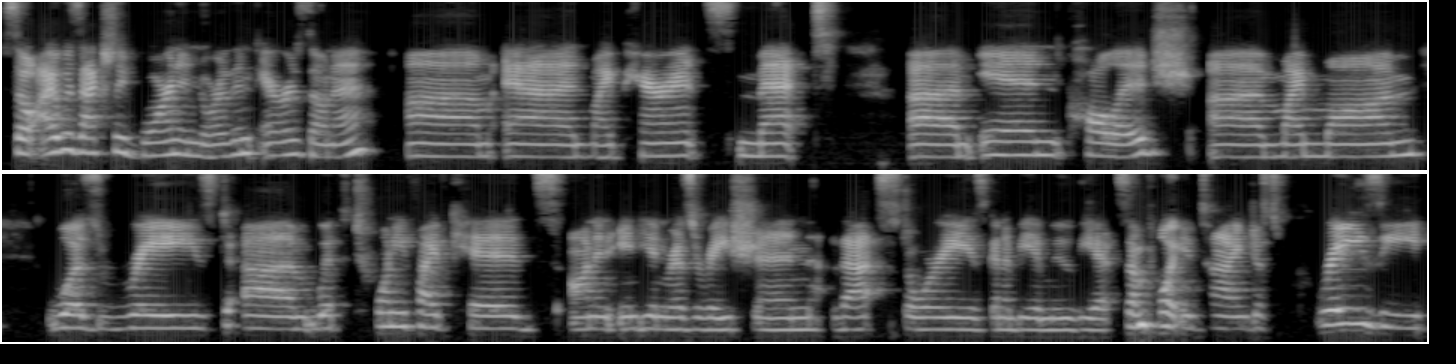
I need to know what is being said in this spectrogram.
so I was actually born in northern Arizona, um, and my parents met um, in college. Um, my mom was raised um, with 25 kids on an Indian reservation. That story is going to be a movie at some point in time. Just crazy.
